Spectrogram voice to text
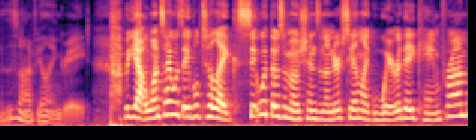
this is not feeling great. But yeah, once I was able to like sit with those emotions and understand like where they came from,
